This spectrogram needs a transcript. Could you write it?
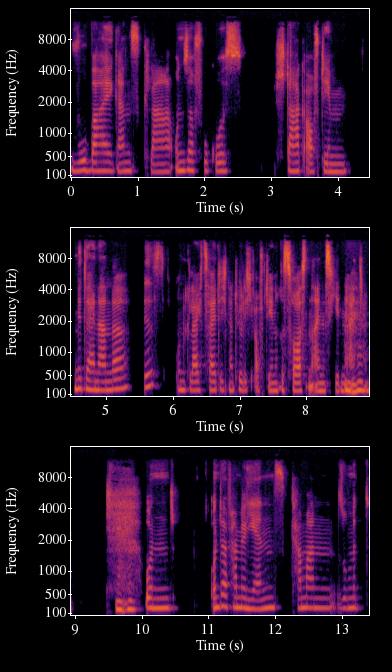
wobei ganz klar unser Fokus stark auf dem Miteinander ist und gleichzeitig natürlich auf den Ressourcen eines jeden mhm. Einzelnen. Mhm. Und unter Familienz kann man somit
